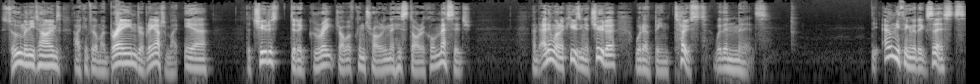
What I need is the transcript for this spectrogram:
so many times, I can feel my brain dribbling out of my ear. The Tudors did a great job of controlling the historical message, and anyone accusing a Tudor would have been toast within minutes. The only thing that exists,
